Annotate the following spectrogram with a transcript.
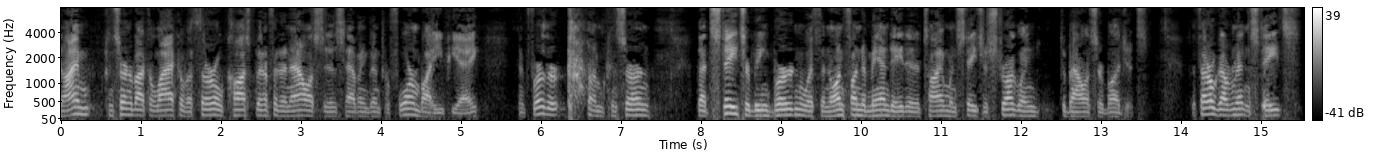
Now, I'm concerned about the lack of a thorough cost-benefit analysis having been performed by EPA, and further, I'm concerned that states are being burdened with an unfunded mandate at a time when states are struggling to balance their budgets. The federal government and states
